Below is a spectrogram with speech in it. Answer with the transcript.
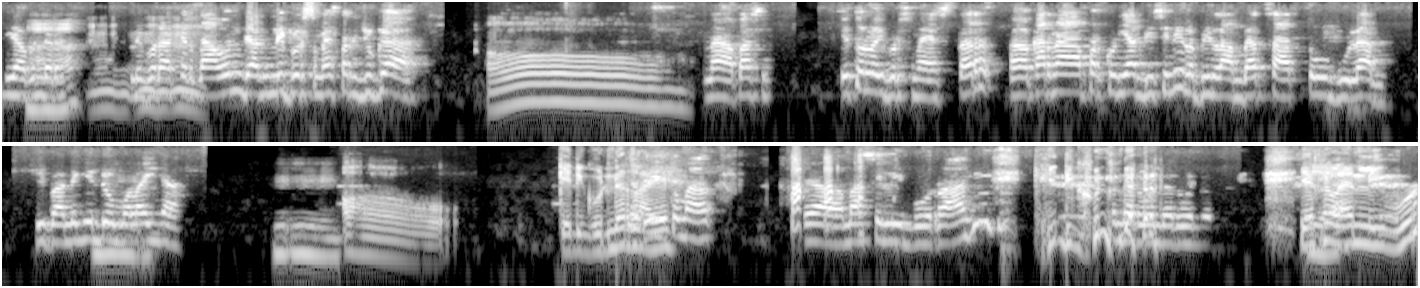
Iya bener. Hmm, Libur hmm, akhir hmm. tahun dan libur semester juga. Oh. Nah pas itu libur semester eh, karena perkuliahan di sini lebih lambat satu bulan dibanding Indo Hmm. mulainya. mm-mm. Oh. Kayak di Gundar lah ya. itu ma- ya masih liburan. Kayak di Gundar. bener bener bener. Yang Iya. lain libur,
